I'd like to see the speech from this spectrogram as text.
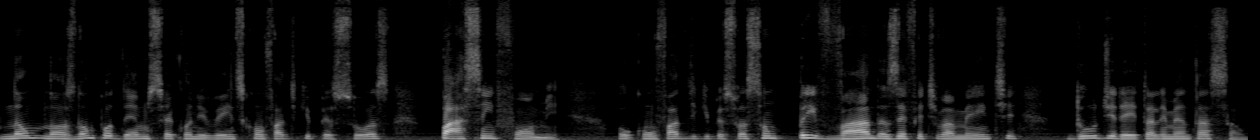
não, nós não podemos ser coniventes com o fato de que pessoas passem fome ou com o fato de que pessoas são privadas efetivamente do direito à alimentação.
